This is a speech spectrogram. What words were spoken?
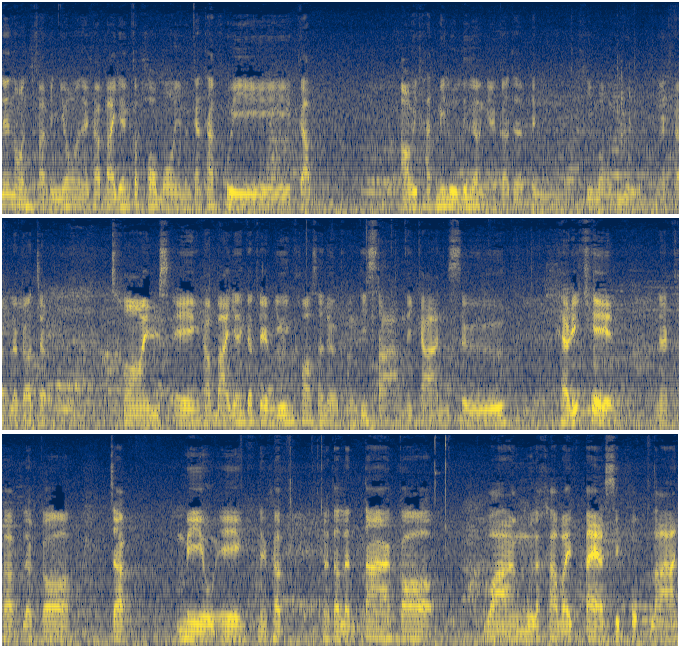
แน่นอนฟาบินโยนะครับบาเย r n ก็พอมองอยู่เหมือนกันถ้าคุยกับ เอาวิทัศน์ไม่รู้เรื่องเนี่ยก็จะเป็นที่มองอยู่นะครับ แล้วก็จาก Times เองครับบาเย r n ก็เตรียมยื่นข้อเสนอครั้งที่ 3 ในการซื้อแฮร์รี่เคนนะครับ แล้วก็จากเมลเองนะครับอาตาลันตาก็วางมูลค่าไว้ 86 ล้าน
